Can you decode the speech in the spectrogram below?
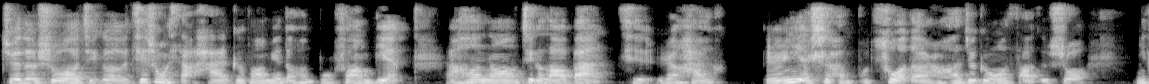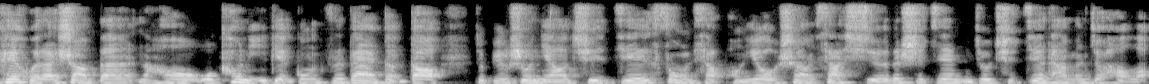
觉得说这个接送小孩各方面都很不方便，然后呢，这个老板其人还人也是很不错的，然后他就跟我嫂子说。你可以回来上班，然后我扣你一点工资，但是等到就比如说你要去接送小朋友上下学的时间，你就去接他们就好了，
